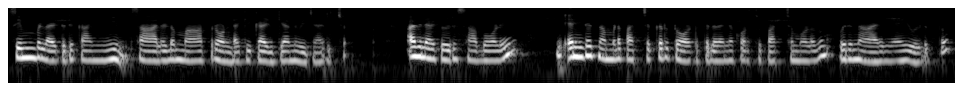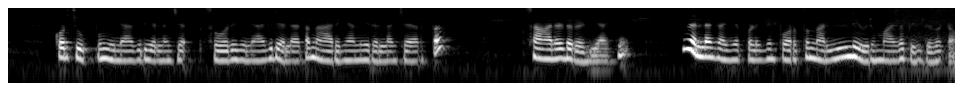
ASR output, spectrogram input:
സിമ്പിളായിട്ടൊരു കഞ്ഞിയും സാലഡും മാത്രം ഉണ്ടാക്കി കഴിക്കാമെന്ന് വിചാരിച്ചു. അതിനായിട്ട് ഒരു സബോളയും എന്റെ നമ്മുടെ പച്ചക്കറി തോട്ടത്തിൽ തന്നെ കുറച്ച് പച്ചമുളകും ഒരു നാരങ്ങയും എടുത്തു. കുറച്ച് ഉപ്പും വിനാഗിരി എല്ലാം ചേ സോറി വിനാഗിരി അല്ല കേട്ടോ നാരങ്ങാനീരെല്ലാം ചേർത്ത് സാലഡ് റെഡിയാക്കി ഇതെല്ലാം കഴിഞ്ഞപ്പോഴേക്കും പുറത്ത് നല്ലൊരു മഴ പെയ്തു കേട്ടോ.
